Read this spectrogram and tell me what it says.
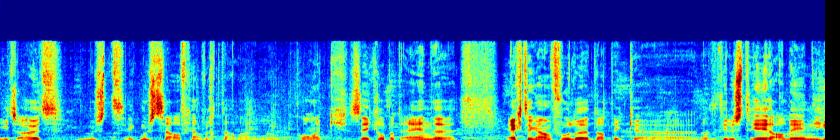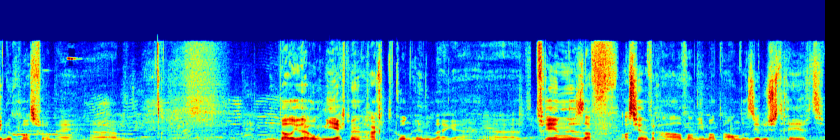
iets, uit. Ik moest, ik moest zelf gaan vertellen. En dan begon ik zeker op het einde echt te gaan voelen dat, ik, eh, dat het illustreren alleen niet genoeg was voor mij. Ehm, dat ik daar ook niet echt mijn hart kon inleggen. Eh, het vreemde is dat als je een verhaal van iemand anders illustreert,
